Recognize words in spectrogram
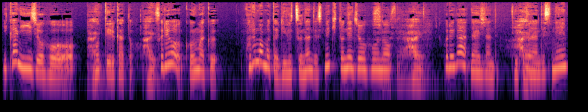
い、いかにいい情報を持っているかと、それをこううまく、これもまた流通なんですね、きっとね、情報の。ね、これが大事なんだっていうことなんですね。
